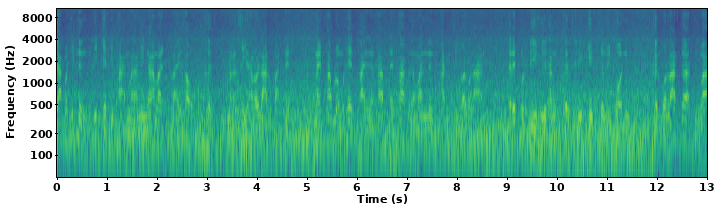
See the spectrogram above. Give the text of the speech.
จากวันที่1ถึงที่ 7 ที่ผ่านมามีน้ำไหลเข้าเขื่อนประมาณสี่ห้าร้อยล้านลูกบาศก์เมตร ในภาพรวมประเทศไทยนะครับ ในภาคเหนือมัน1,400 กว่าล้าน จะได้ผลดีคือทางเขื่อนสิริกิตเขื่อนวิพล ขื่อนบนรัฐก็ถือว่า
